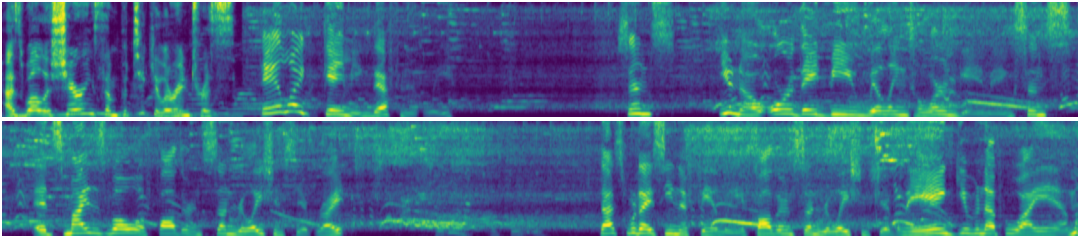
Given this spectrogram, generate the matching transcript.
as well as sharing some particular interests. They like gaming, definitely. Since, you know, or they'd be willing to learn gaming, since it's might as well a father and son relationship, right? Oh, That's what I see in a family, father and son relationship, and I ain't giving up who I am. you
